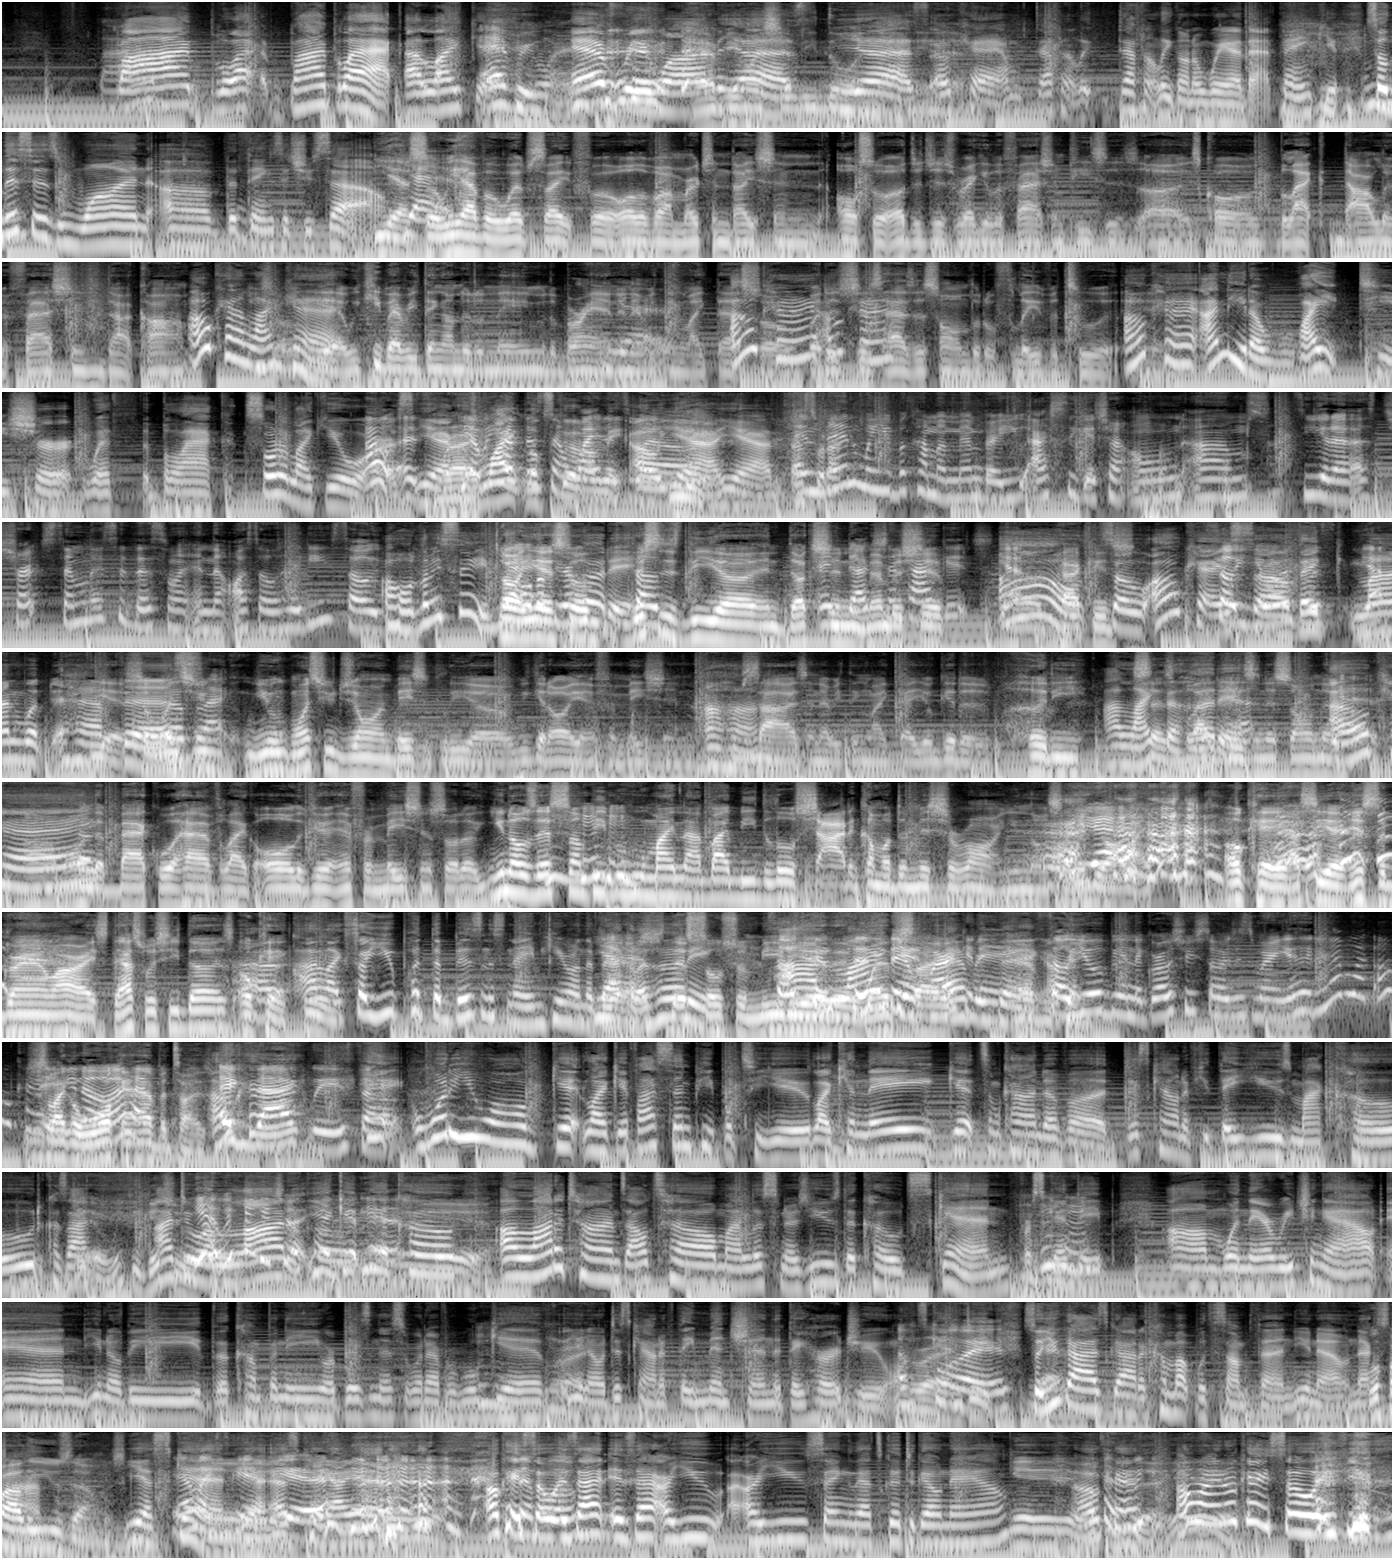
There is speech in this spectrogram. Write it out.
Bye. Buy black. Buy black. I like it. Everyone. Everyone. Everyone yes. should be doing yes. that, yeah. Okay. I'm definitely definitely gonna wear that. Thank you. so this is one of the things that you sell. Yeah, so we have a website for all of our merchandise and also other just regular fashion pieces. Uh, it's called blackdollarfashion.com. Okay. I like So, it. Yeah, we keep everything under the name of the brand and everything like that. Okay, so, but it just has its own little flavor to it. yeah. Okay, I need a white T-shirt with black, sort of like yours. Oh, Yes. Yeah, Right. Yeah, the we white have this looks in good white on me. as Oh yeah, yeah. That's and what then I. when you become a member, you actually get your own. Um, you get a shirt similar to this one, and then also a hoodie. So Oh, let me see. Oh yeah, so hoodie. this So- is the uh, induction, induction membership package. uh, Yeah. Oh, package. so okay, So so, yours they was- yeah. mine would have yeah, this. so once you, Black. you once you join, basically, uh, we get all your information, Uh-huh. size and everything like that. You'll get a hoodie. I that like says the Black hoodie. Business Owner. Okay. Um, on the back, we'll have like all of your information. So that you know, there's some people who might not might be a little shy to come up to Miss Sharon. You know, so they be all Yeah. like, okay, I see her Instagram. All right, so that's what she does. Okay, cool. I like. So you put the business name here on the back of Yes, the the hoodie. social media, So I the like consistent it. website. marketing. Everything. So Okay. you'll be in the grocery store just wearing your hoodie, and they'll be like, okay. It's like you a know, walking I have- advertisement. Okay. Exactly. So Hey, what do you all get? Like, if I send people to you, like, can they get some kind of a discount if you, they use my code? Because I, Yeah, we could get I do a a Yeah, get lot you a of yeah. code, Get me yeah. a code. Yeah. A lot of times, I'll tell my listeners use the code SKIN for Skin Mm-hmm. Deep um, when they're reaching out, and you know the the company or business or whatever will give you know a discount if they mention that they heard you on Of Skin course. Deep. So you guys got to come up with something, you know, next time. We'll probably time. use that one. Yeah, skin. Yeah, like skin, yeah, yeah. S-K-I-N. okay, so is that is that are you are you saying that's good to go now? Yeah, yeah, yeah. Okay. Yeah, All right. yeah, yeah. Okay. So if you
